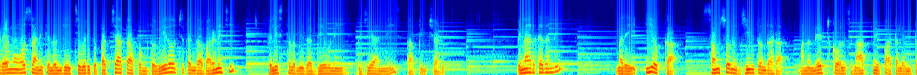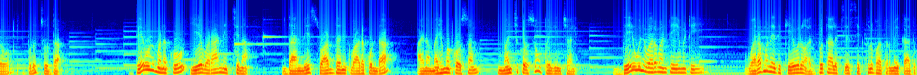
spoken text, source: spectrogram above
ప్రేమ మోసానికి లొంగి చివరికి పశ్చాత్తాపంతో వీరోచితంగా మరణించి ఫిలిస్తుల మీద దేవుని విజయాన్ని స్థాపించాడు. విన్నారు కదండి? మరి ఈ యొక్క సంసోను జీవితం ద్వారా మనం నేర్చుకోవాల్సిన ఆత్మీయ పాఠాలు ఏమిటో ఇప్పుడు చూద్దాం. దేవుడు మనకు ఏ వరాన్ని ఇచ్చినా దాన్ని స్వార్థానికి వాడకుండా ఆయన మహిమ కోసం మంచి కోసం ఉపయోగించాలి. దేవుని వరం అంటే ఏమిటి? వరం అనేది కేవలం అద్భుతాలు చేసే శక్తులు మాత్రమే కాదు.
